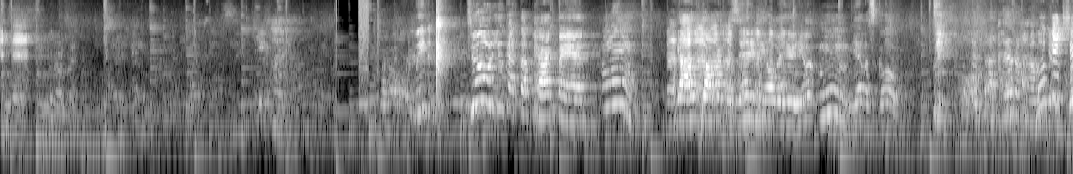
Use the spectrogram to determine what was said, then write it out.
We, dude, you got the Pac-Man. Mm. Y'all, y'all representing me over here. Mm, yeah, let's go. I don't know how Look at you.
